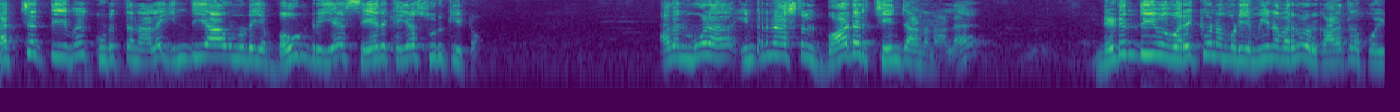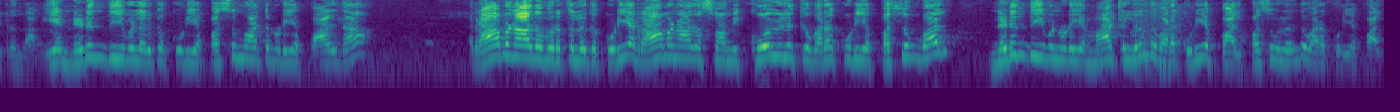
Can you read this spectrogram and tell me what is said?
கச்சத்தீவு கொடுத்தனால இந்தியாவினுடைய பவுண்டரியை செயற்கையாக சுருக்கிட்டோம். அதன் மூலம் இன்டர்நேஷனல் பார்டர் சேஞ்ச் ஆனனால நெடுந்தீவு வரைக்கும் நம்முடைய மீனவர்கள் ஒரு காலத்தில் போயிட்டு இருந்தாங்க ஏன்? நெடுந்தீவில் இருக்கக்கூடிய பசுமாட்டனுடைய பால் தான் ராமநாதபுரத்தில் இருக்கக்கூடிய ராமநாத சுவாமி கோவிலுக்கு வரக்கூடிய பசும்பால் நெடுந்தீவனுடைய மாட்டிலிருந்து வரக்கூடிய பால் பசுவிலிருந்து வரக்கூடிய பால்.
